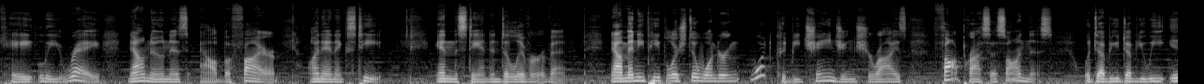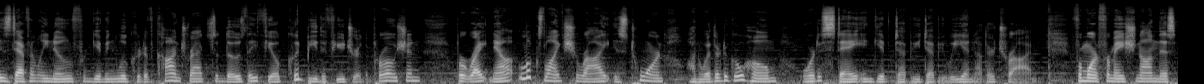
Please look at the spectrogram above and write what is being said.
Kay Lee Ray, now known as Alba Fire, on NXT in the Stand and Deliver event. Now, many people are still wondering what could be changing Shirai's thought process on this. What WWE is definitely known for giving lucrative contracts to those they feel could be the future of the promotion, but right now it looks like Shirai is torn on whether to go home or to stay and give WWE another try. For more information on this,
